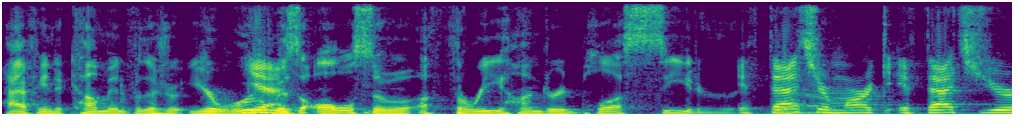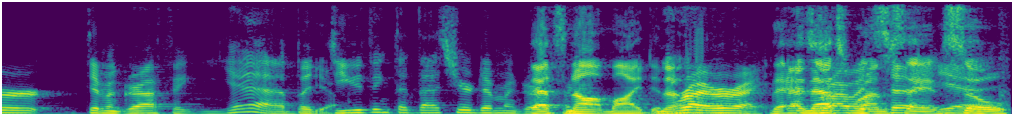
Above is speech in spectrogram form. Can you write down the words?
having to come in for the show. Your room Yeah. is also a 300 plus seater. If that's your market, if that's your demographic, yeah. But do you think that that's your demographic? That's not my demographic. Right, right, right. and That's that's what I what, would I'm say, saying. yeah. So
